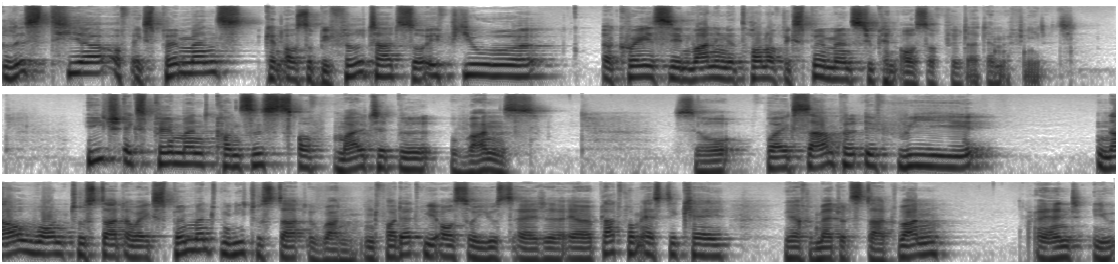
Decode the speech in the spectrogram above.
list here of experiments can also be filtered. So if you are crazy in running a ton of experiments, you can also filter them if needed. Each experiment consists of multiple runs. So for example, if we now want to start our experiment, we need to start a run. And for that, we also use a, a platform SDK. We have a method start run, and you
